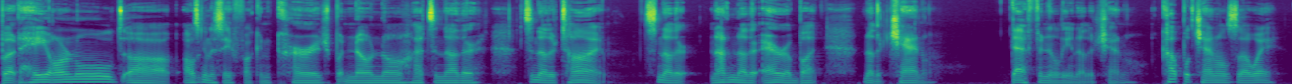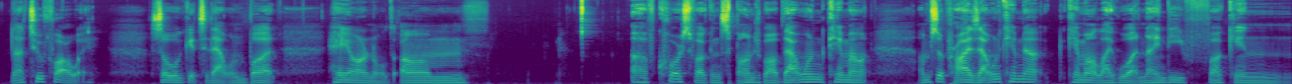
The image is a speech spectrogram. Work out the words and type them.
But hey arnold uh i was gonna say fucking courage but no no that's another it's another time it's another not another era but another channel. Definitely another channel. A couple channels away not too far away. So we'll get to that one but hey arnold um of course fucking spongebob that one came out i'm surprised that one came out came out like what 90 fucking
